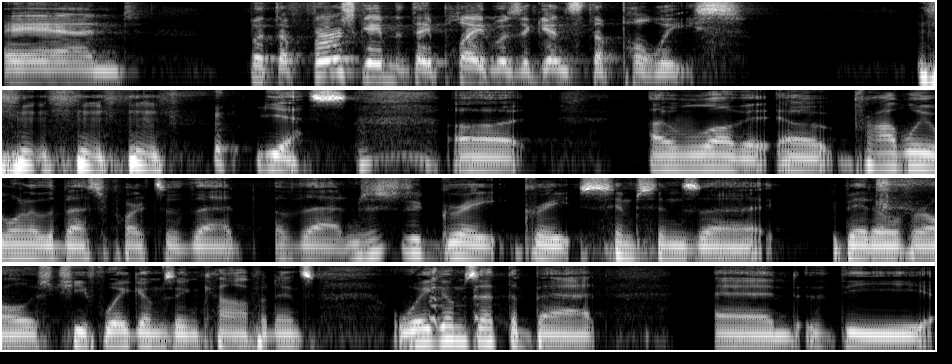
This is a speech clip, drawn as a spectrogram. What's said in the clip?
And but the first game that they played was against the police. Yes, uh, I love it. Uh, probably one of the best parts of that of that, and just a great, great Simpsons uh, bit overall is Chief Wiggum's incompetence. Wiggum's at the bat, and the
